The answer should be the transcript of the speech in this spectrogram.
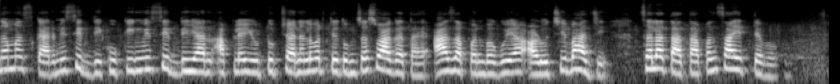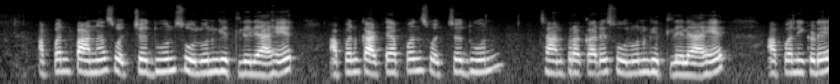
नमस्कार मी सिद्धी कुकिंग विथ सिद्धी या आपल्या यूट्यूब चॅनलवरती तुमचं स्वागत आहे. आज आपण बघूया आळूची भाजी. चला तर आता आपण साहित्य बघू. आपण पानं स्वच्छ धुवून सोलून घेतलेले आहेत. आपण काट्या पण स्वच्छ धुवून छान प्रकारे सोलून घेतलेल्या आहेत. आपण इकडे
